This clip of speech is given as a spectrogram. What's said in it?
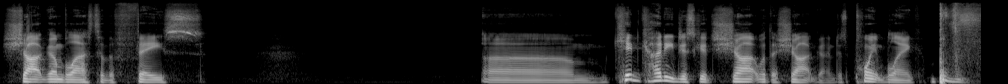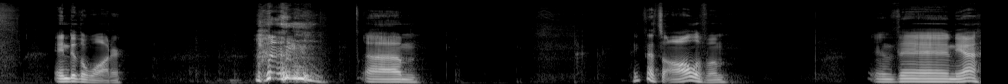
shotgun blast to the face. Um, Kid Cudi just gets shot with a shotgun, just point blank, poof, into the water. um, I think that's all of them. And then yeah,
